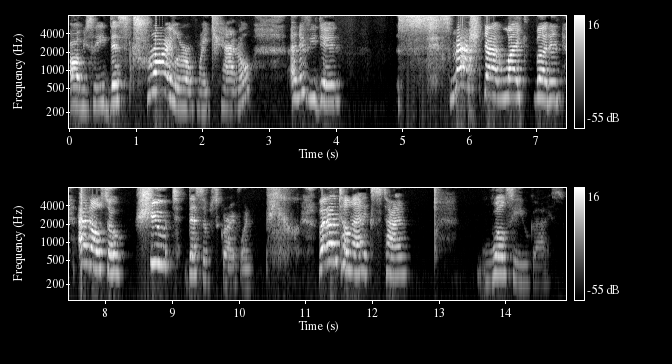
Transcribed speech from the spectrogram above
obviously, this trailer of my channel. And if you did, smash that like button and also shoot the subscribe one. But until next time, we'll see you guys.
